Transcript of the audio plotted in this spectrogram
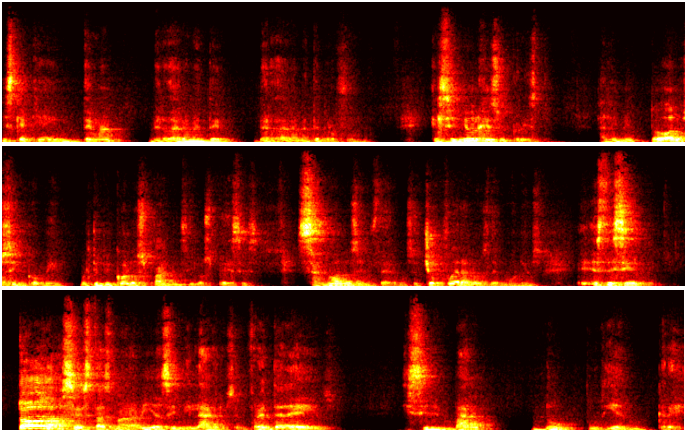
Y es que aquí hay un tema verdaderamente, verdaderamente profundo. El Señor Jesucristo alimentó a los cinco mil, multiplicó los panes y los peces, sanó a los enfermos, echó fuera a los demonios. Es decir, todas estas maravillas y milagros enfrente de ellos, y sin embargo no pudieron creer.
